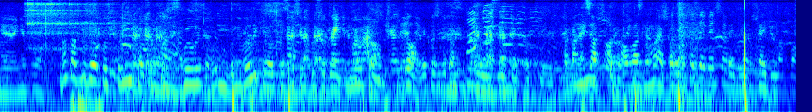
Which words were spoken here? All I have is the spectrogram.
Не. Ну так буде якось приїхати, якось вели- ну, не великий, але з 8 плюс 1. ну там. Так, якось ви там Так, а нельзя, а, а у вас немає перенести 5 на 2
